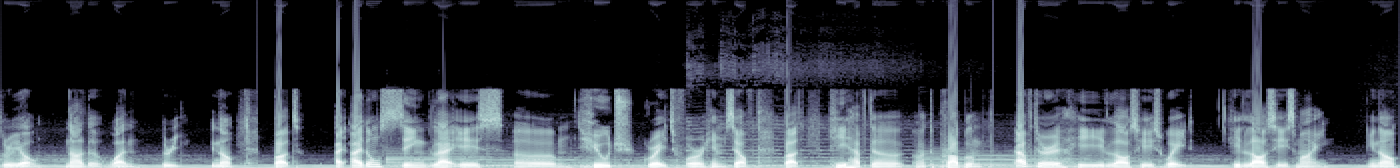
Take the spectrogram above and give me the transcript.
30, not the 1 3, you know. But I, I don't think that is a huge great for himself, but he have the uh, the problem after he lost his weight, he lost his mind. You know,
